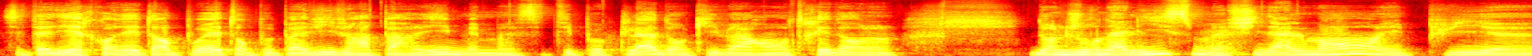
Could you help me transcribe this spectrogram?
C'est-à-dire qu'en étant poète, on peut pas vivre à Paris, même à cette époque-là. Donc, il va rentrer dans le, dans le journalisme Ouais. finalement. Et puis, euh,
